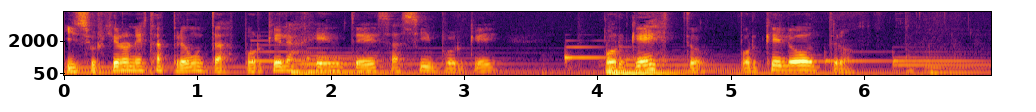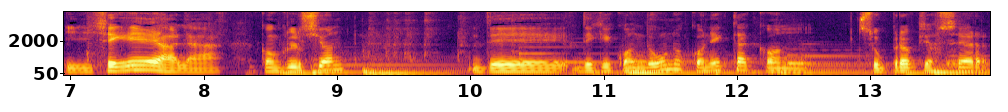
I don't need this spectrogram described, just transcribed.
y surgieron estas preguntas, ¿por qué la gente es así? ¿Por qué, ¿Por qué esto? ¿Por qué lo otro? Y llegué a la conclusión de, de que cuando uno conecta con su propio ser,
